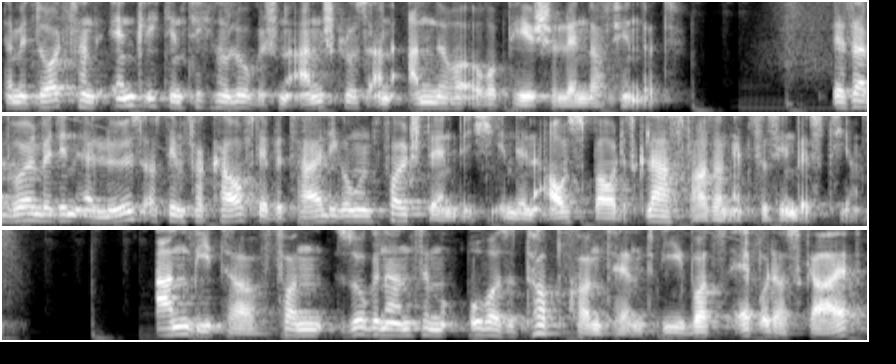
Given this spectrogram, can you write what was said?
damit Deutschland endlich den technologischen Anschluss an andere europäische Länder findet. Deshalb wollen wir den Erlös aus dem Verkauf der Beteiligungen vollständig in den Ausbau des Glasfasernetzes investieren. Anbieter von sogenanntem Over-the-Top-Content wie WhatsApp oder Skype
